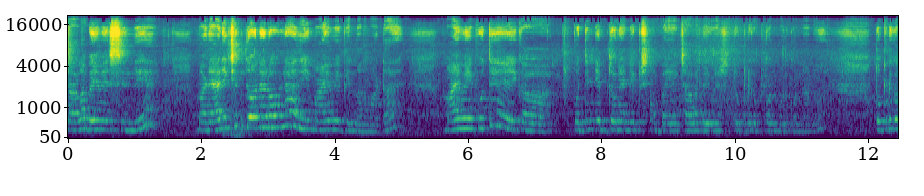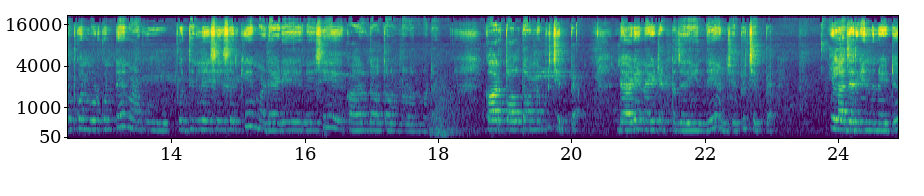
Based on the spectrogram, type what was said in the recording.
చాలా భయం వేసింది. మా డాడీకి చెప్తానే లోపల అది మాయమైపోయింది అనమాట మాయమైపోతే ఇక పొద్దున్న చెప్తావులే అని చెప్పేసి నా భయం చాలా భయం వేసి తొప్పుడు కప్పుకొని పడుకున్నాను. తొప్పుడు కప్పుకొని పడుకుంటే నాకు పొద్దున్న లేచేసరికి మా డాడీ లేచి కారు తోలుతూ ఉన్నాడు అనమాట కారు తోలుతూ ఉన్నప్పుడు చెప్పా డాడీ నైట్ ఎట్లా జరిగింది? అని చెప్పి చెప్పా. ఇలా జరిగింది నైట్.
